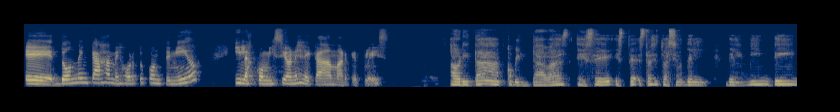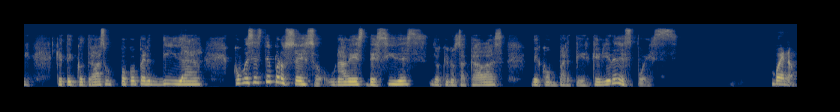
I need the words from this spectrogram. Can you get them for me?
Eh, ¿Dónde encaja mejor tu contenido? Y las comisiones de cada marketplace. Ahorita comentabas ese, este, esta situación del, del minting, que te encontrabas un poco perdida. ¿Cómo es este proceso una vez decides lo que nos acabas de compartir? ¿Qué viene después? Bueno,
